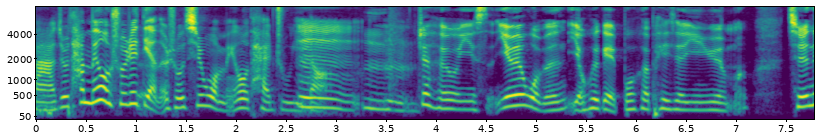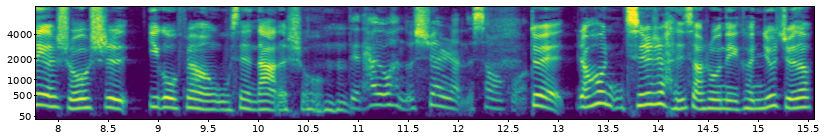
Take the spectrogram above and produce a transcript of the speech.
发，就是他没有说这点的时候，其实我没有太注意到。嗯嗯，这很有意思，因为我们也会给播客配一些音乐嘛。其实那个时候是。异构非常无限大的时候，对它有很多渲染的效果。对，然后你其实是很享受那一刻，你就觉得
